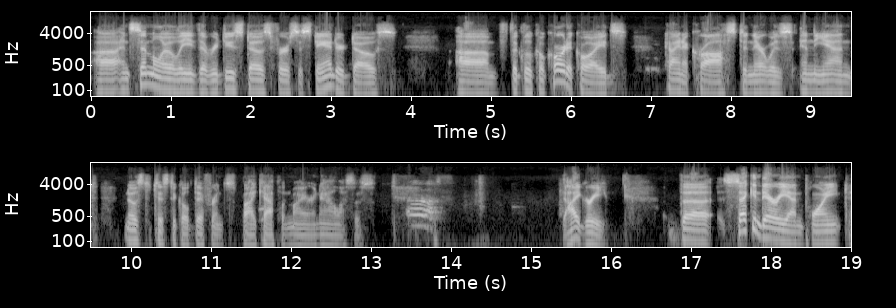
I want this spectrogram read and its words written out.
Uh, and similarly, the reduced dose versus standard dose, um, the glucocorticoids kind of crossed, and there was, in the end, no statistical difference by Kaplan-Meier analysis. Ugh. I agree. The secondary endpoint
